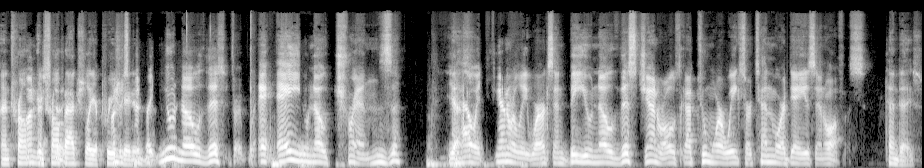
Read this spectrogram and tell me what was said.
and Trump and Trump actually appreciated. Understood. But you know this. A, a, you know trends. Yes. How it generally works, and B, you know this general's got two more weeks or ten more days in office. Ten days.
